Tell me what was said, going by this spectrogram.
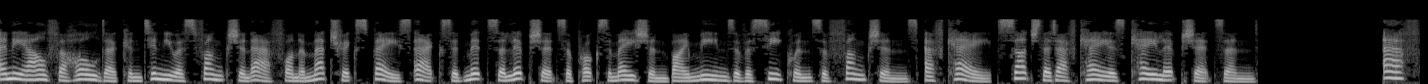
Any alpha Holder continuous function f on a metric space X admits a Lipschitz approximation by means of a sequence of functions fk such that fk is k Lipschitz and f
